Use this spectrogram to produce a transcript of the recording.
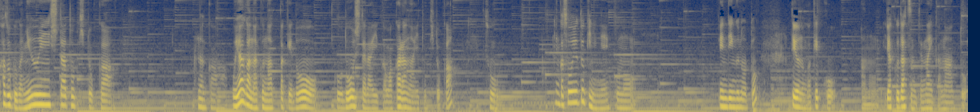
家族が入院した時とかなんか親が亡くなったけどこうどうしたらいいかわからない時とかそう。なんかそういう時にねこのエンディングノートっていうのが結構あの役立つんじゃないかなと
